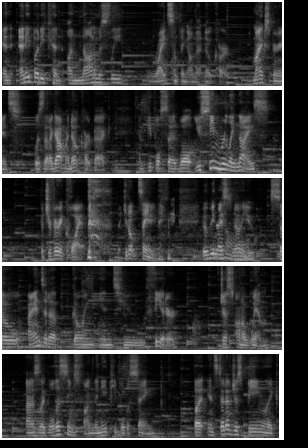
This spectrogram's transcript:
and anybody can anonymously write something on that note card. My experience was that I got my note card back and people said, "Well, you seem really nice, but you're very quiet. like you don't say anything. It would be nice to know you." So, I ended up going into theater just on a whim. I was like, well, this seems fun. They need people to sing. But instead of just being like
